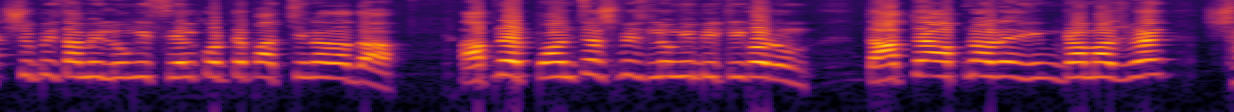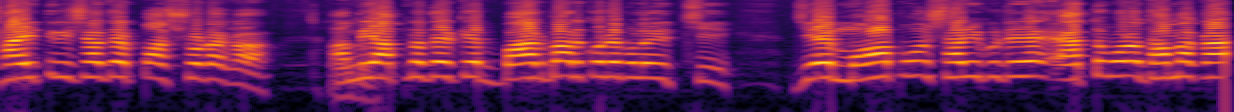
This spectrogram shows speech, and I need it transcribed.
একশো পিস আমি লুঙ্গি সেল করতে পারছি না দাদা। আপনি পঞ্চাশ পিস লুঙ্গি বিক্রি করুন তাতে আপনার ইনকাম আসবে সাঁত্রিশ হাজার পাঁচশো টাকা। আমি আপনাদেরকে বারবার করে বলে দিচ্ছি যে মহাপৌর শাড়িকুটির এত বড় ধামাকা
